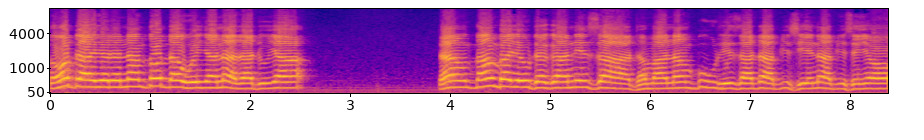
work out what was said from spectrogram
သောတာယရဏံသောတာဝိညာဏဓာတုယတံတံပယုတ်တကနိစ္စဓမ္မနံပုရိဇာတပစ္စေနပစ္စယော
